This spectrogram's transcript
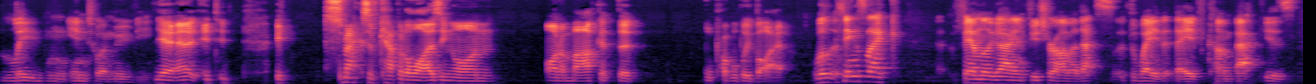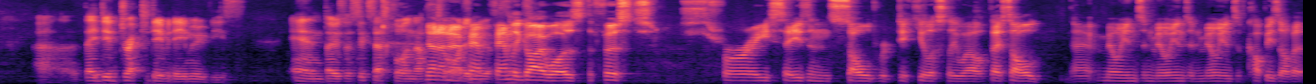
leading into a movie. Yeah, and it it, it, it smacks of capitalizing on on a market that will probably buy it. Well, things like Family Guy and Futurama, that's the way that they've come back. Is uh, they did direct to DVD movies, and those were successful enough. No, no, no. Fam- Family. Guy was the first three seasons sold ridiculously well. They sold uh, millions and millions and millions of copies of it,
